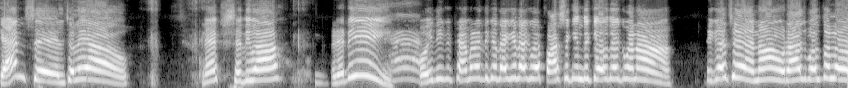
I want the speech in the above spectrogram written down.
ক্যান্সেল চলে যাও। নেক্সট সেদিবা। রেডি হ্যাঁ। ওইদিকে ক্যামেরার দিকে দেখে দেখবে পাশে কিন্তু কেউ দেখবে না। ঠিক আছে? নাও রাজ বল তোলো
